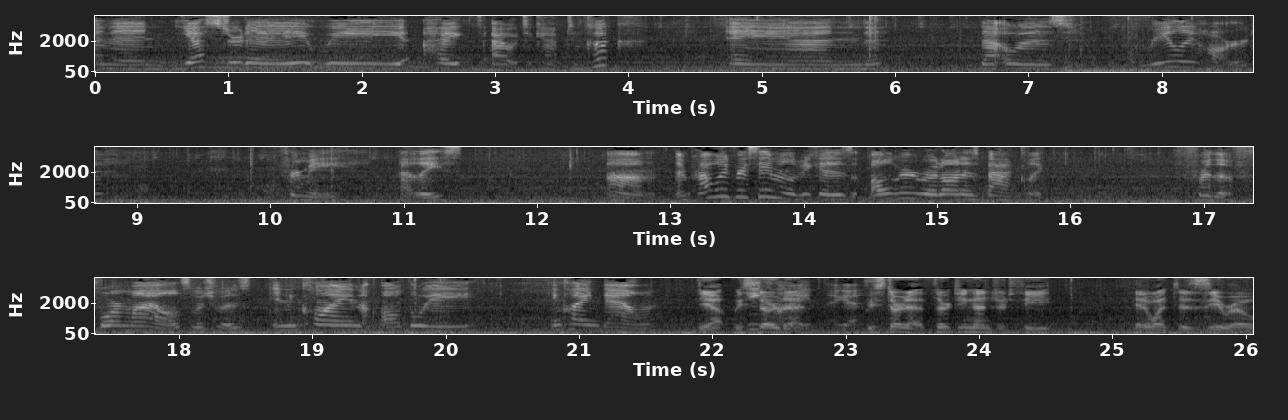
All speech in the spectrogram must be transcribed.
And then yesterday we hiked out to Captain Cook. And that was really hard. For me, at least. Um, and probably for Samuel because Oliver rode on his back like for the four miles, which was incline all the way, incline down. Yeah, we started Decline, I at guess. we started at 1300 feet and it went to zero.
